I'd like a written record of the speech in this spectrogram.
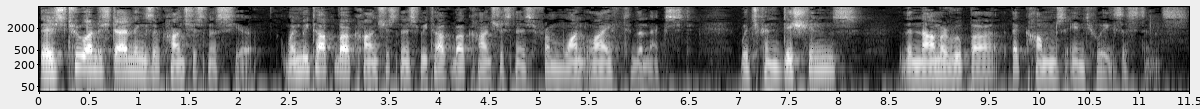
there's two understandings of consciousness here. When we talk about consciousness, we talk about consciousness from one life to the next, which conditions the nama rupa that comes into existence,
